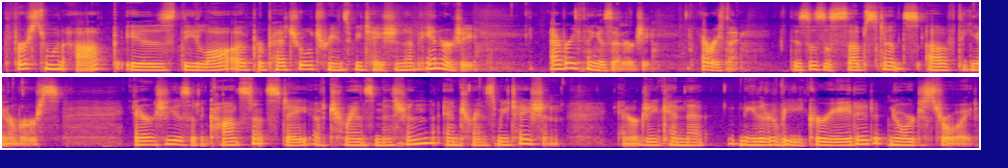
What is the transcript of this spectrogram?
The first one up is the law of perpetual transmutation of energy. Everything is energy, everything. This is the substance of the universe. Energy is in a constant state of transmission and transmutation. Energy can neither be created nor destroyed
